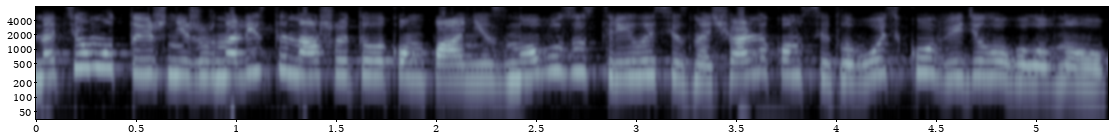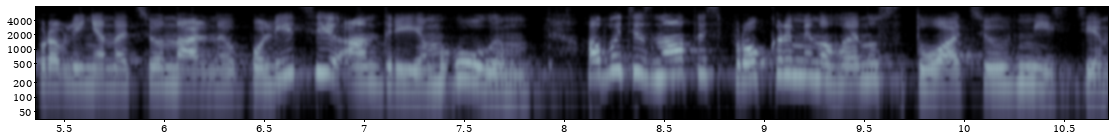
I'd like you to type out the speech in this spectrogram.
На цьому тижні журналісти нашої телекомпанії знову зустрілися із начальником Світловодського відділу головного управління національної поліції Андрієм Гулим, аби дізнатись про криміногенну ситуацію в місті.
